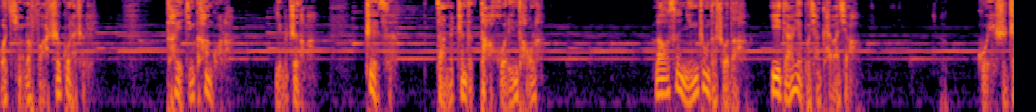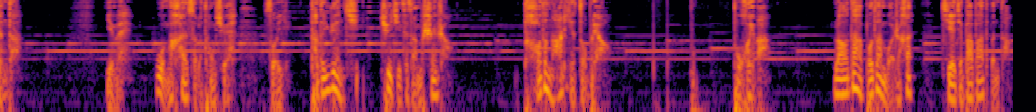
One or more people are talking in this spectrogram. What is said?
我请了法师过来这里，他已经看过了，你们知道吗？这次咱们真的大祸临头了。老四凝重的说道，一点也不像开玩笑。鬼是真的，因为我们害死了同学，所以他的怨气聚集在咱们身上，逃到哪里也走不了。不会吧？老大不断抹着汗，结结巴巴的问道：“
